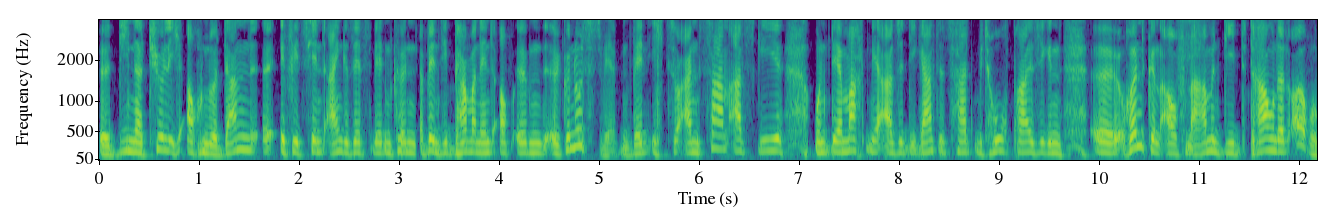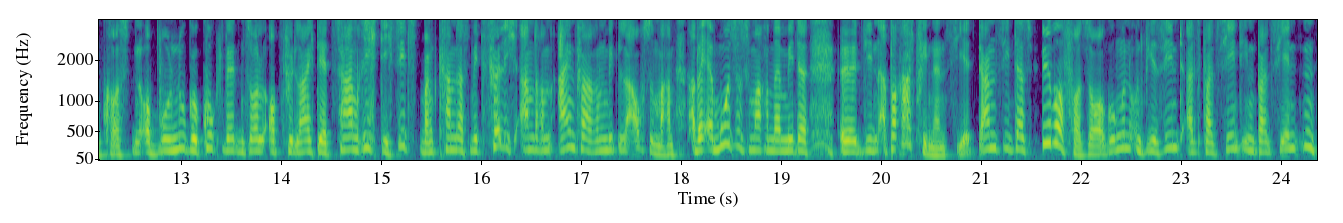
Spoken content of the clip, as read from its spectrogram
äh, die natürlich auch nur dann äh, effizient eingesetzt werden können, wenn sie permanent auch ähm, äh, genutzt werden. Wenn ich zu einem Zahnarzt gehe und der macht mir also die ganze Zeit mit hochpreisigen äh, Röntgenaufnahmen, die 300 Euro kosten, obwohl nur geguckt werden soll, ob vielleicht der Zahn richtig richtig sitzt. Man kann das mit völlig anderen, einfachen Mitteln auch so machen. Aber er muss es machen, damit er äh, den Apparat finanziert. Dann sind das Überversorgungen und wir sind als Patientinnen und Patienten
